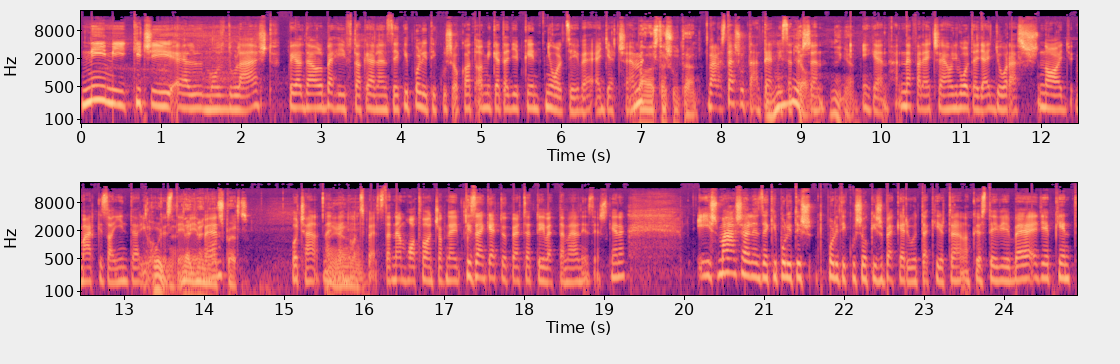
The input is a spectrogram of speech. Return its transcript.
némi kicsi elmozdulást, például behívtak ellenzéki politikusokat, amiket egyébként 8 éve egyet sem. Választás után. Választás után természetesen. Ja, igen. Igen. Ne felejts el, hogy volt egy egyórás nagy márkizai interjú Hogyne, a köztévében. 48 perc. Bocsánat, 48 Igen. perc, tehát nem 60, csak 12 percet tévedtem, elnézést kérek és más ellenzéki politis, politikusok is bekerültek hirtelen a köztévébe. Egyébként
